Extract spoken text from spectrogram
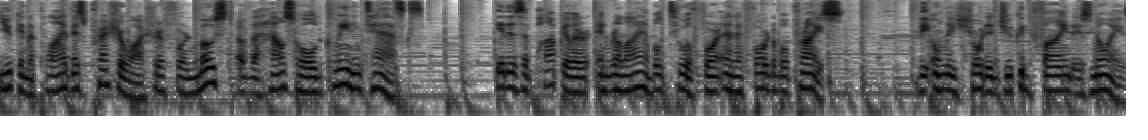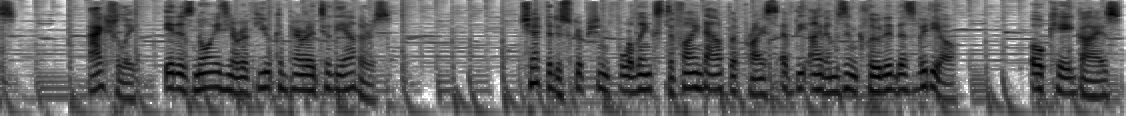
You can apply this pressure washer for most of the household cleaning tasks. It is a popular and reliable tool for an affordable price. The only shortage you could find is noise. Actually, it is noisier if you compare it to the others. Check the description for links to find out the price of the items included this video. Okay guys,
